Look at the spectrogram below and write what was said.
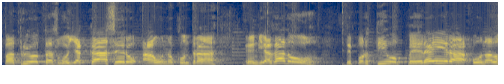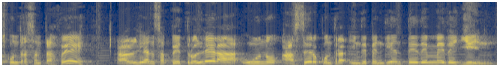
Patriotas Boyacá 0 a 1 contra Endiagado. Deportivo Pereira 1 a 2 contra Santa Fe. Alianza Petrolera 1 a 0 contra Independiente de Medellín.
